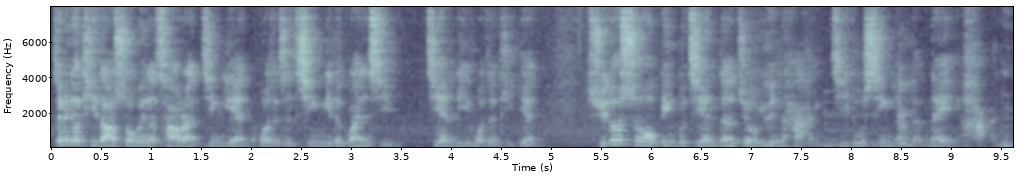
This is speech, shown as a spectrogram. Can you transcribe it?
这边就提到所谓的超然经验，或者是亲密的关系。建立或者体验，许多时候并不见得就蕴含基督信仰的内涵。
